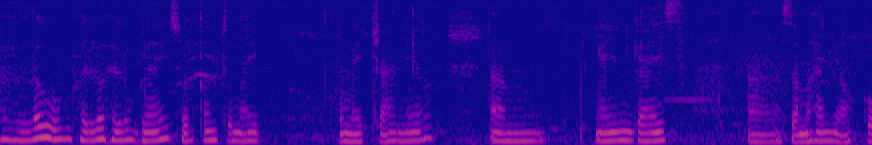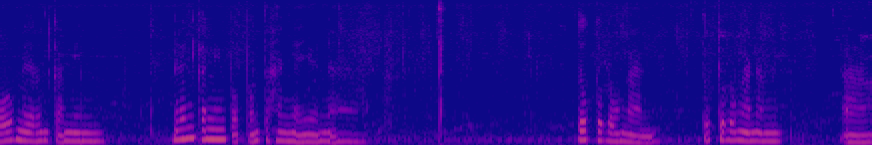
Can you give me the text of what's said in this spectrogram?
Hello, hello, hello guys. Welcome to my to my channel. Um ngayon guys, ah, samahan niyo ako. Meron kaming meron kaming pupuntahan ngayon na tutulungan. Tutulungan ng ah,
